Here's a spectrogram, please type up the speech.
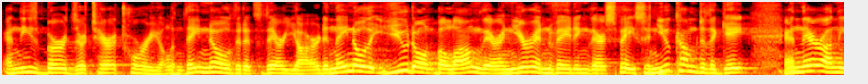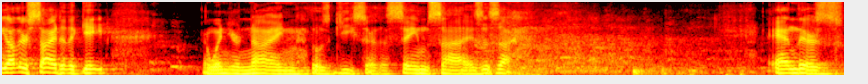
And these birds are territorial, and they know that it's their yard, and they know that you don't belong there, and you're invading their space. And you come to the gate, and they're on the other side of the gate. And when you're nine, those geese are the same size as I. and there's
